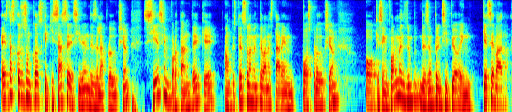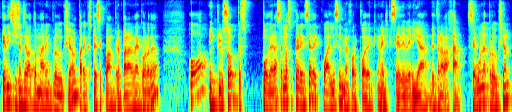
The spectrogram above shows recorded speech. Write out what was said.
estas cosas son cosas que quizás se deciden desde la producción, sí es importante que, aunque ustedes solamente van a estar en postproducción, o que se informen desde un, principio en qué, se va, qué decisión se va a tomar en producción para que ustedes se puedan preparar de acuerdo, o incluso, pues, poder hacer la sugerencia de cuál es el mejor códec en el que se debería de trabajar. Según la producción,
